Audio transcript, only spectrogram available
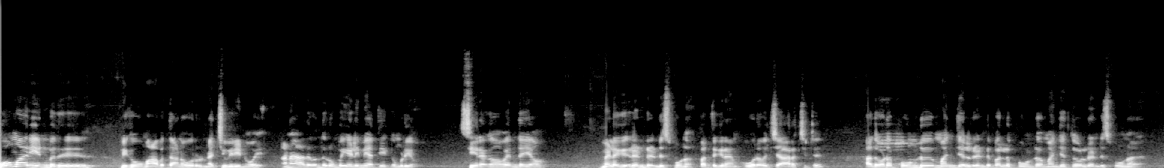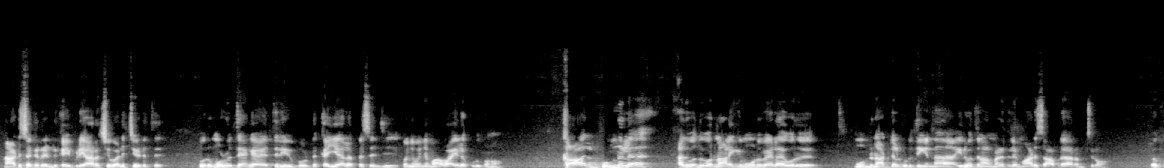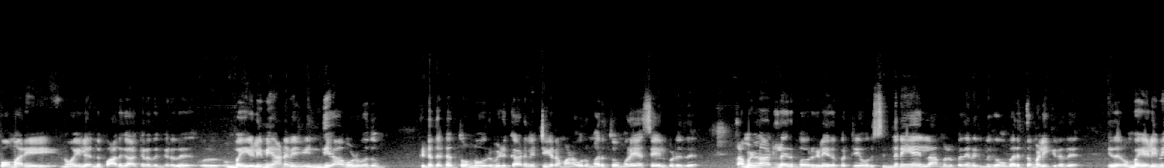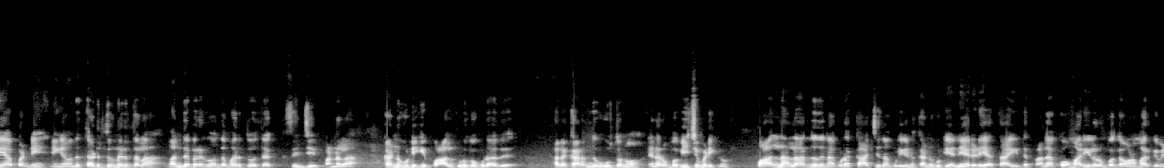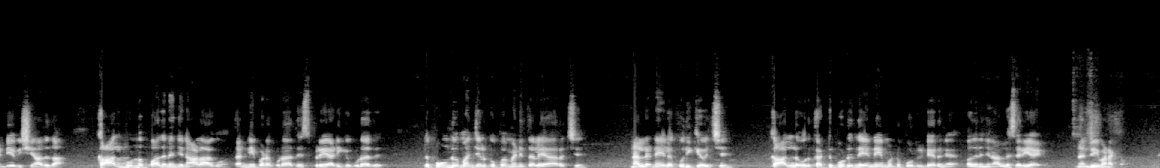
கோமாரி என்பது மிகவும் ஆபத்தான ஒரு நச்சுவிரி நோய். ஆனால் அதை வந்து ரொம்ப எளிமையாக தீர்க்க முடியும். சீரகம் வெந்தயம் மிளகு ரெண்டு ரெண்டு ஸ்பூனு பத்து கிராம் ஊற வச்சு அரைச்சிட்டு அதோட பூண்டு மஞ்சள் ரெண்டு பல்லு பூண்டு மஞ்சத்தூள் ரெண்டு ஸ்பூனு நாட்டு சக்கரை ரெண்டு கைப்பிடி அரைச்சி வலிச்சு எடுத்து ஒரு முழு தேங்காயை திருவி போட்டு கையால் பிசைஞ்சு கொஞ்சம் கொஞ்சமாக வாயில் கொடுக்கணும். கால் புண்ணில் அது வந்து ஒரு நாளைக்கு மூணு வேளை ஒரு மூன்று நாட்கள் கொடுத்தீங்கன்னா இருபத்தி நாலு மணி மாடு சாப்பிட ஆரம்பிச்சிரும். இப்போ கோமாரி நோயிலேருந்து பாதுகாக்கிறதுங்கிறது ஒரு ரொம்ப எளிமையான விஷயம். இந்தியா முழுவதும் கிட்டத்தட்ட தொண்ணூறு விழுக்காடு வெற்றிகரமான ஒரு மருத்துவ முறையாக செயல்படுது. தமிழ்நாட்டில் இருப்பவர்கள் இதை பற்றி ஒரு சிந்தனையே இல்லாமல் இருப்பது எனக்கு மிகவும் வருத்தம் அளிக்கிறது. இதை ரொம்ப எளிமையாக பண்ணி நீங்கள் வந்து தடுத்தும் நிறுத்தலாம். வந்த பிறகும் அந்த மருத்துவத்தை செஞ்சு பண்ணலாம். கண்ணுக்குட்டிக்கு பால் கொடுக்கக்கூடாது. அதை கறந்து ஊற்றணும் ஏன்னா ரொம்ப வீச்சம் அடிக்கும். பால் நல்லா இருந்ததுன்னா கூட காய்ச்சி தான் குடிக்கணும். கண்ணுக்குட்டியை நேரடியாக தாய்கிட்ட அதான் கோமாரியில் ரொம்ப கவனமாக இருக்க வேண்டிய விஷயம் அதுதான். கால் புண்ணு பதினஞ்சு நாள் ஆகும். தண்ணி படக்கூடாது ஸ்ப்ரே அடிக்கக்கூடாது. இந்த பூண்டு மஞ்சள் குப்பமணி தலையை அரைச்சி நல்லெண்ணெயில் கொதிக்க வச்சு காலில் ஒரு கட்டு போட்டு இந்த எண்ணெயை மட்டும் போட்டுக்கிட்டே இருங்க. பதினஞ்சு நாளில் சரியாயிடும். நன்றி வணக்கம்.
